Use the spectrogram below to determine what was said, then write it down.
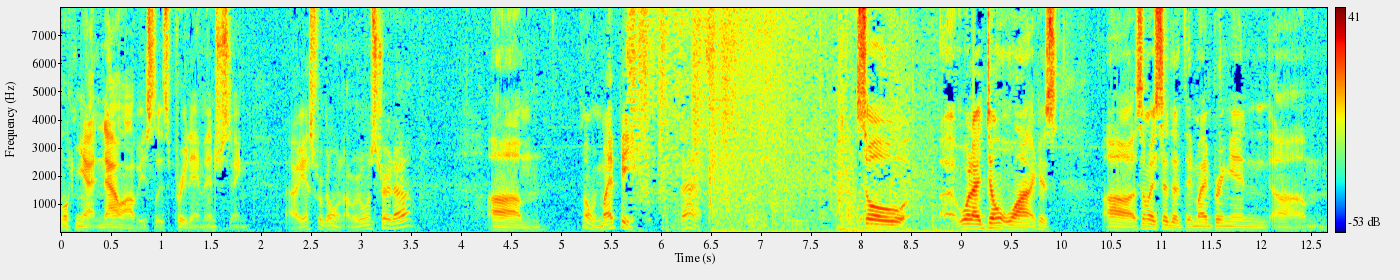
looking at it now, obviously, it's pretty damn interesting. I guess we're going. Are we going straight up? Um, oh, we might be like that. So, uh, what I don't want, because uh, somebody said that they might bring in. Um,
